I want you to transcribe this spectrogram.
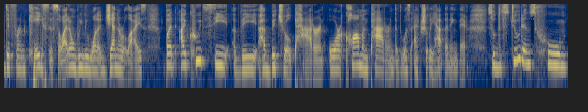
different cases, so I don't really want to generalize, but I could see the habitual pattern or common pattern that was actually happening there. So the students who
